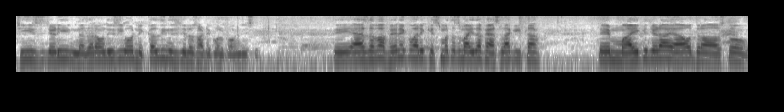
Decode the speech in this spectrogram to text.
ਚੀਜ਼ ਜਿਹੜੀ ਨਜ਼ਰ ਆਉਂਦੀ ਸੀ, ਉਹ ਨਿਕਲਦੀ ਨਹੀਂ ਸੀ ਜਦੋਂ ਸਾਡੇ ਕੋਲ ਪਹੁੰਚਦੀ ਸੀ। ਤੇ ਇਸ ਦਫਾ ਫਿਰ ਇੱਕ ਵਾਰੀ ਕਿਸਮਤ ਅਜ਼ਮਾਈ ਦਾ ਫੈਸਲਾ ਕੀਤਾ ਤੇ ਮਾਈਕ ਜਿਹੜਾ ਆ, ਉਹ ਦਰਾਜ਼ ਤੋਂ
